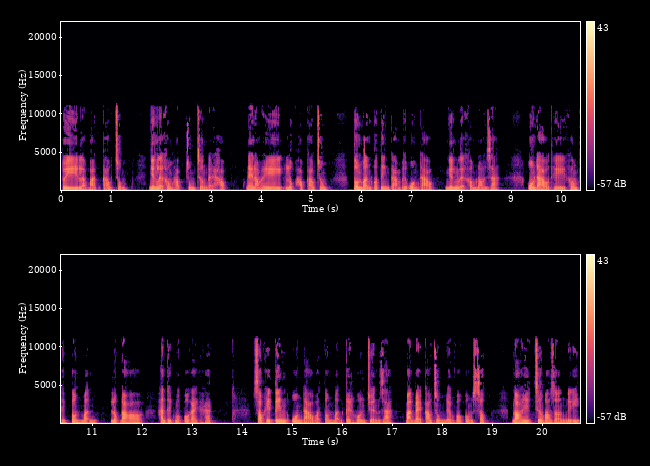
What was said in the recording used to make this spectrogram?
tuy là bạn cao trung, nhưng lại không học chung trường đại học. Nghe nói lúc học cao trung, Tôn Mẫn có tình cảm với Uông Đào, nhưng lại không nói ra. Uông Đào thì không thích Tôn Mẫn, lúc đó hắn thích một cô gái khác. Sau khi tin Uông Đào và Tôn Mẫn kết hôn truyền ra, bạn bè cao trung đều vô cùng sốc. Nói chưa bao giờ nghĩ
